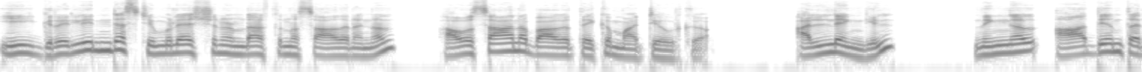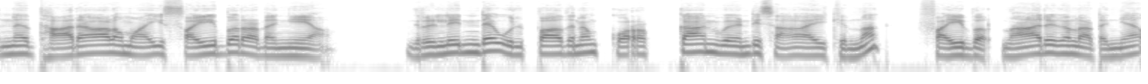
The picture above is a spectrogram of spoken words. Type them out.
ഈ ഗ്രില്ലിന്റെ സ്റ്റിമുലേഷൻ ഉണ്ടാക്കുന്ന സാധനങ്ങൾ അവസാന ഭാഗത്തേക്ക് മാറ്റി വെക്കുക. അല്ലെങ്കിൽ നിങ്ങൾ ആദ്യം തന്നെ ധാരാളമായി ഫൈബർ അടങ്ങിയ ഗ്രില്ലിന്റെ ഉൽപ്പാദനം കുറയ്ക്കാൻ വേണ്ടി സഹായിക്കുന്ന ഫൈബർ നാരുകൾ അടങ്ങിയ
